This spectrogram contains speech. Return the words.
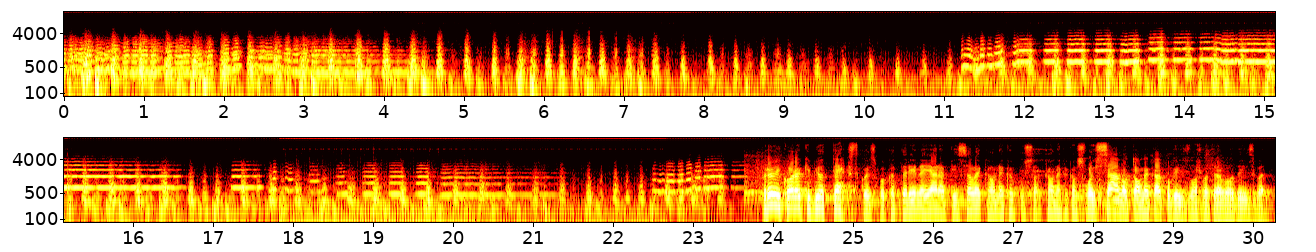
Prvi korak je bio tekst koji smo Katarina i ja napisale kao, nekakvu, kao nekakav svoj san o tome kako bi izložba trebalo da izgleda.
